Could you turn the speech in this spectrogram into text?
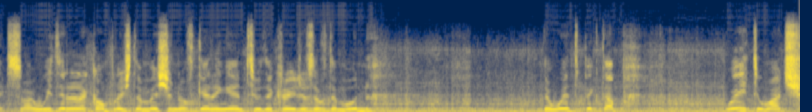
Right, so we didn't accomplish the mission of getting into the craters of the moon. The wind picked up way too much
